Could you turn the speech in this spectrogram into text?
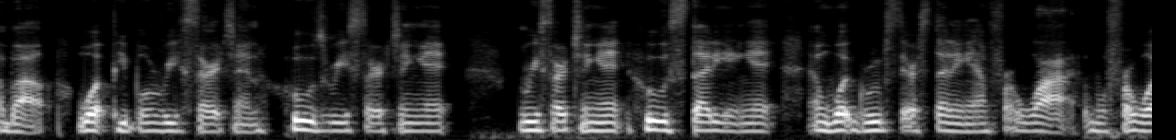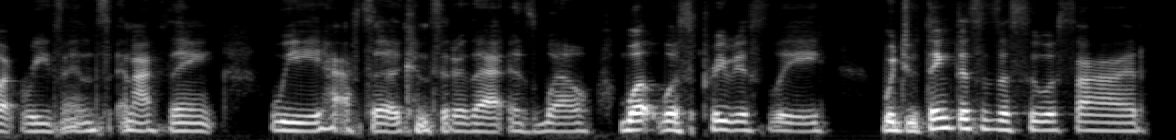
about what people research and who's researching it researching it who's studying it and what groups they're studying and for why for what reasons and i think we have to consider that as well what was previously would you think this is a suicide?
